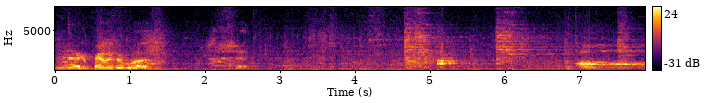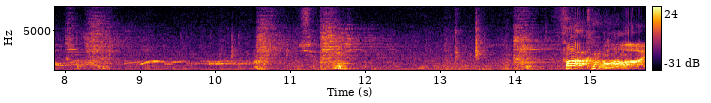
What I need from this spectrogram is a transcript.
Yeah, apparently there was. Shit. Shit. Fuck, come on!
